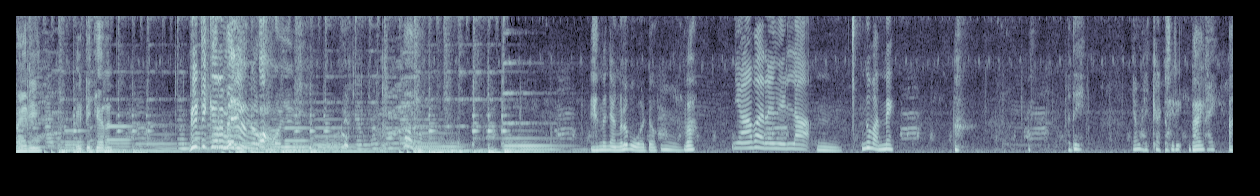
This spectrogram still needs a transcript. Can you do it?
മേരി വീട്ടിൽ കയറ്. വീട്ടിൽ കയറി മേരി. ഓ. എന്നാ ഞങ്ങൾ പോവാട്ടോ. വാ. ഞാൻ പറയുന്നില്ല. ഇങ്ങ് വന്നേ. അതെ ഞാൻ വിളിക്കാട്ടോ. ശരി ബൈ ബൈ ആ.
